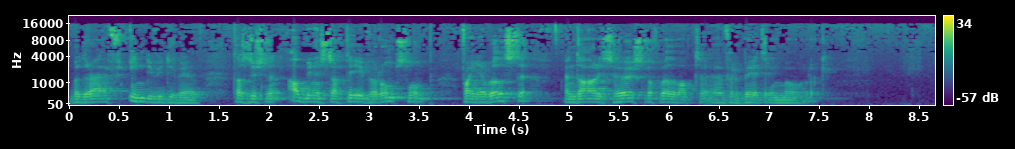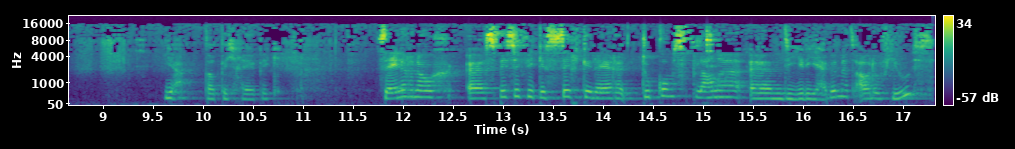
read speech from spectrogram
bedrijf individueel. Dat is dus een administratieve rompslomp van je welste. En daar is heus nog wel wat uh, verbetering mogelijk. Ja, dat begrijp ik. Zijn er nog uh, specifieke circulaire toekomstplannen um, die jullie hebben met Out of Use?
